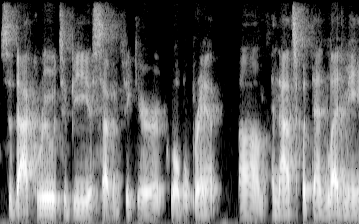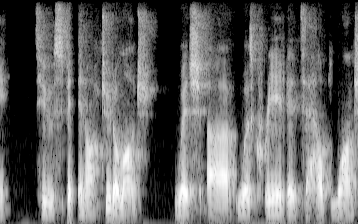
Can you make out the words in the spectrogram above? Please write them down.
so that grew to be a seven-figure global brand, um, and that's what then led me to spin off Judo Launch, which uh, was created to help launch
